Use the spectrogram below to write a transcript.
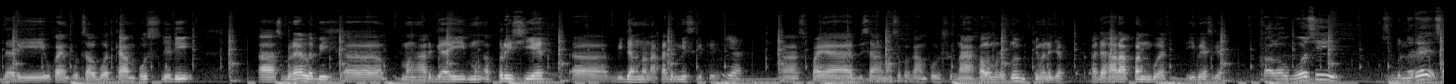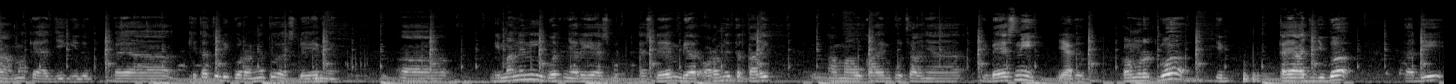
dari UKM Futsal buat kampus. Jadi uh, sebenarnya lebih uh, menghargai, mengappreciate uh, bidang non akademis gitu ya. ya Uh, supaya bisa masuk ke kampus. Nah, kalau menurut lu gimana, Jak? Ada harapan buat IBS gak? Kalau gue sih sebenarnya sama kayak Aji gitu. Kayak kita tuh dikurangnya tuh SDM ya. Eh, gimana nih buat nyari SDM biar orang nih tertarik sama UKM futsalnya IBS nih. Ya. Gitu. Kalau menurut gue kayak Aji juga tadi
